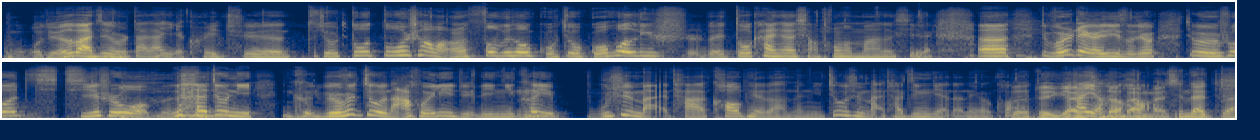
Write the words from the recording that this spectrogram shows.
我我觉得吧，就是大家也可以去，就是多多上网上搜一搜国就国货历史，对，多看一下想通了妈的系列。呃，这不是这个意思，就是就是说，其其实我们 就是你，你可比如说，就拿回力举例，你可以不去买它 copy 的版本，你就去买它经典的那个款。对对，原始的版本。现在对，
